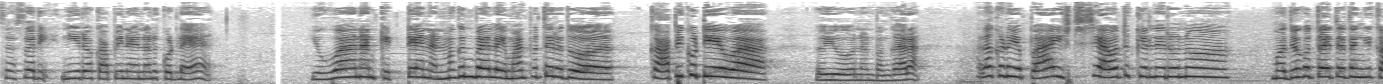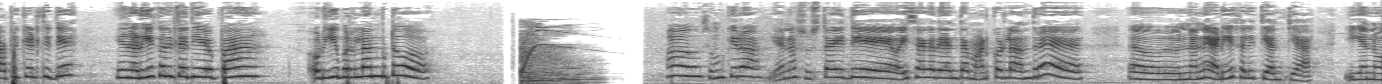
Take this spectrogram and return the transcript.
ಸ, ಸರಿ, ನೀರೋ ಕಾಪಿನ ಏನಾರು ಕೊಡ್ಲೆ? ಯವ್ವ, ನಾನು ಕೆಟ್ಟೆ ನನ್ನ ಮಗನ ಬಾಯಲ್ಲ ಈ ಮಾತು ಇರೋದು. ಕಾಪಿ ಕೊಟ್ಟಿಯವ್ವ ಅಯ್ಯೋ ನನ್ನ ಬಂಗಾರ. ಅಲ್ಲ ಕಡೆಯಪ್ಪ ಇಷ್ಟು ಯಾವುದು ಕೇಳ್ದಿರೋನು? ಮದುವೆ ಗೊತ್ತಾಯ್ತದಂಗೆ ಕಾಪಿ ಕೇಳ್ತಿದ್ದೆ? ಏನು ಅಡುಗೆ ಇದೆಯಪ್ಪ? ಹುಡುಗಿ ಬರಲ್ಲ ಅಂದ್ಬಿಟ್ಟು? ಸುಮ್ಕಿರ, ಏನೋ ಸುಸ್ತಾ ಇದ್ದೆ ವಯಸ್ಸಾಗದೆ ಅಂತ ಮಾಡ್ಕೊಡ್ಲ ಅಂದರೆ ನಾನೇ ಅಡುಗೆ ಕಲಿತೀಯ ಅಂತ್ಯ. ಈಗೇನು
